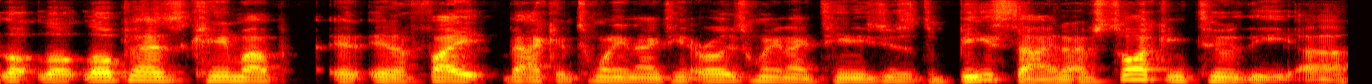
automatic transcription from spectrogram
Lo- Lo- Lopez came up in, in a fight back in 2019, early 2019. He's used the B side. I was talking to the uh,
